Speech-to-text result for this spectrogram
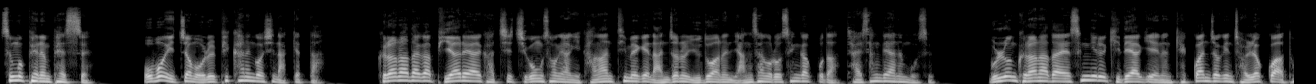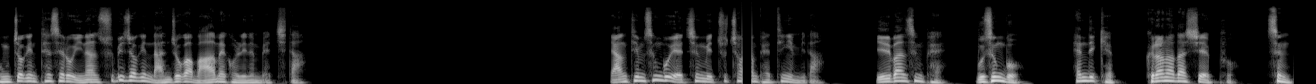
승무패는 패스, 오버 2.5를 픽하는 것이 낫겠다. 그라나다가 비아레알 같이 지공 성향이 강한 팀에게 난전을 유도하는 양상으로 생각보다 잘 상대하는 모습. 물론 그라나다의 승리를 기대하기에는 객관적인 전력과 동적인 태세로 인한 수비적인 난조가 마음에 걸리는 매치다. 양팀 승부 예측 및 추천 배팅입니다. 일반 승패, 무승부, 핸디캡, 그라나다 CF, 승,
